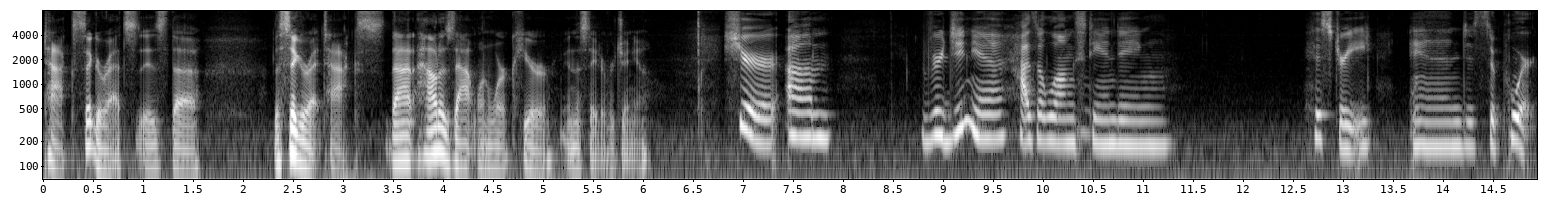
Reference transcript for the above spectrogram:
tax cigarettes, is the the cigarette tax. That how does that one work here in the state of Virginia? Sure. Um, Virginia has a long-standing history and support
